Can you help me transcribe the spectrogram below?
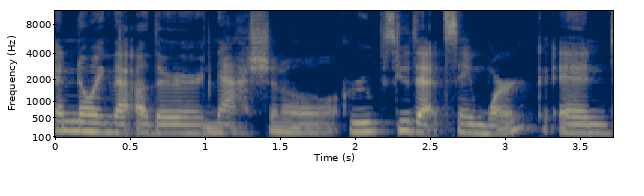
and knowing that other national groups do that same work. And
